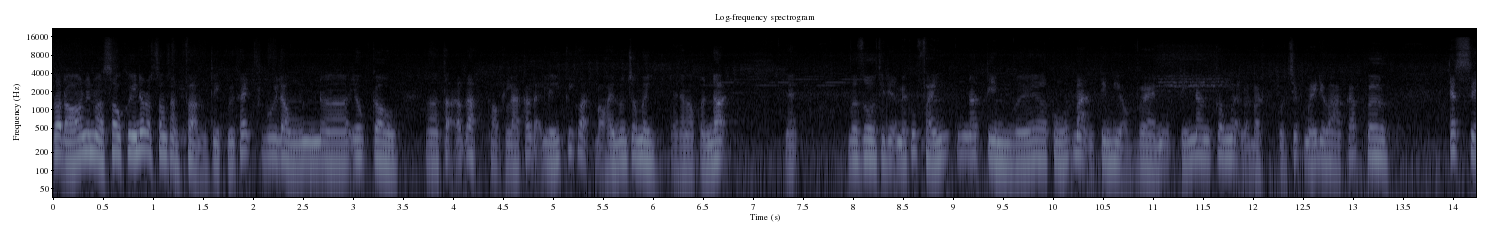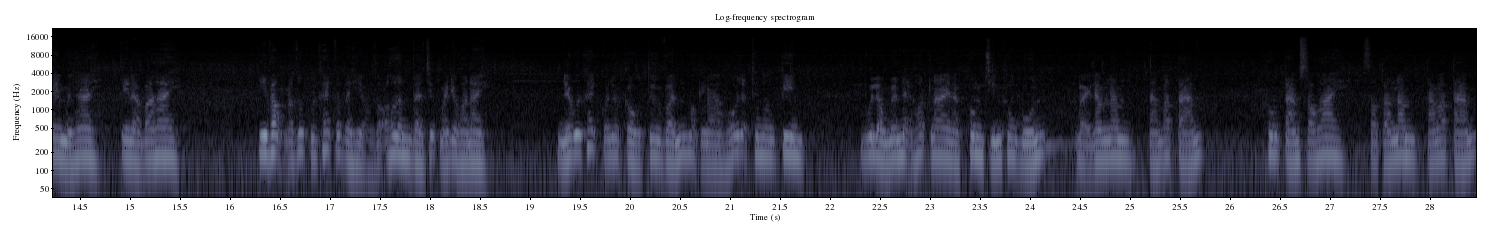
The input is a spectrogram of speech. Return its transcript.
do đó nên mà sau khi lắp đặt xong sản phẩm thì quý khách vui lòng à, yêu cầu à, thợ lắp đặt hoặc là các đại lý kích hoạt bảo hành luôn cho mình để đảm bảo quyền lợi Đấy vừa rồi thì điện máy Cúc Phánh cũng đã tìm với ờ, cùng các bạn tìm hiểu về những tính năng công nghệ nổi bật của chiếc máy điều hòa Capper SC12 TN32 hy vọng là giúp quý khách có thể hiểu rõ hơn về chiếc máy điều hòa này. Nếu quý khách có nhu cầu tư vấn hoặc là hỗ trợ thêm thông tin, vui lòng liên hệ hotline là 0904 755 838 0862 685 838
